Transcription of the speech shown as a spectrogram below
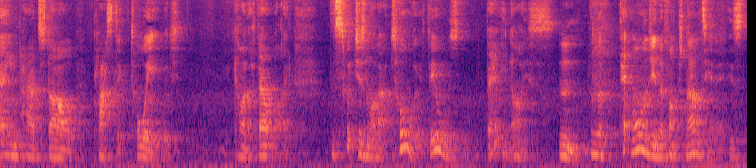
gamepad style plastic toy, which it kind of felt like. The Switch isn't like that at all. It feels very nice, Mm. and the technology and the functionality in it is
